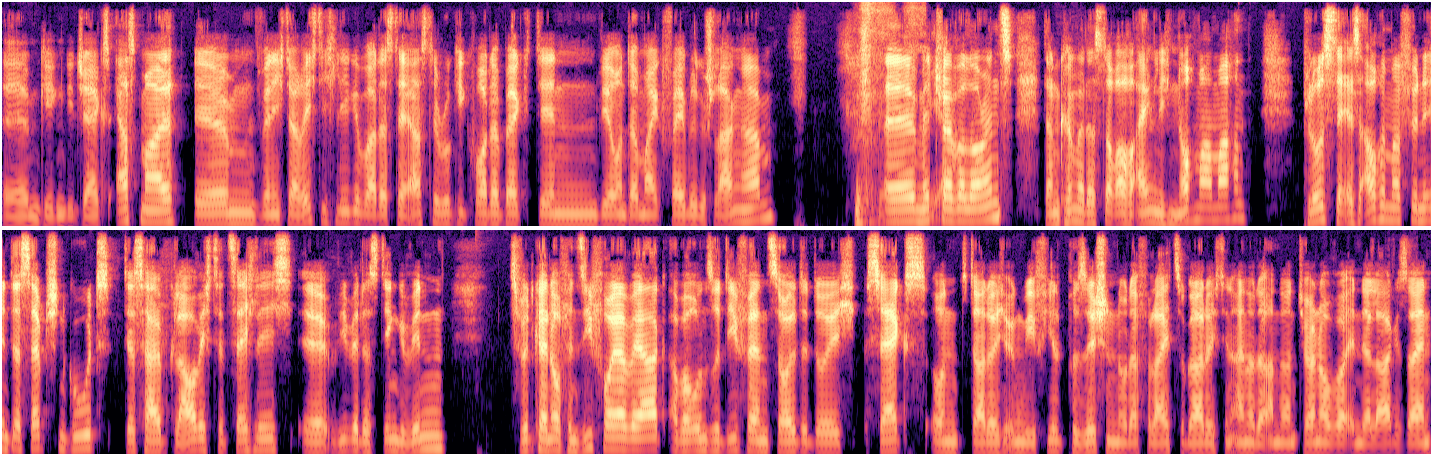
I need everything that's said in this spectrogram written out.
ähm, gegen die Jags. Erstmal, ähm, wenn ich da richtig liege, war das der erste Rookie-Quarterback, den wir unter Mike Frabel geschlagen haben, äh, mit Ja. Trevor Lawrence. Dann können wir das doch auch eigentlich nochmal machen. Plus, der ist auch immer für eine Interception gut. Deshalb glaube ich tatsächlich, äh, wie wir das Ding gewinnen, es wird kein Offensivfeuerwerk, aber unsere Defense sollte durch Sacks und dadurch irgendwie Field Position oder vielleicht sogar durch den ein oder anderen Turnover in der Lage sein,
